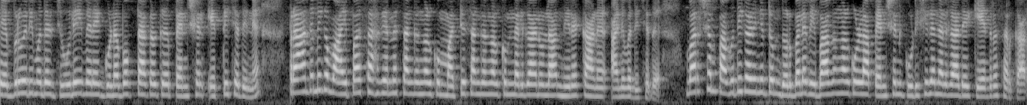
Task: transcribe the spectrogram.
ഫെബ്രുവരി മുതൽ ജൂലൈ വരെ ഗുണഭോക്താക്കൾക്ക് പെൻഷൻ എത്തിച്ചതിന് പ്രാഥമിക വായ്പാ സഹകരണ സംഘങ്ങൾക്കും മറ്റ് സംഘങ്ങൾക്കും നൽകാനുള്ള നിരക്കാണ് അനുവദിച്ചത്. വർഷം പകുതി കഴിഞ്ഞിട്ടും ദുർബല വിഭാഗങ്ങൾക്കുള്ള പെൻഷൻ കുടിശ്ശിക നൽകാതെ കേന്ദ്ര സർക്കാർ.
